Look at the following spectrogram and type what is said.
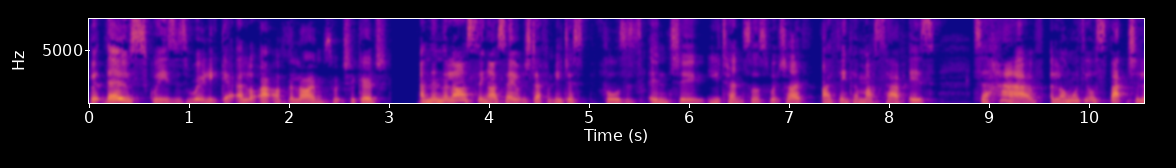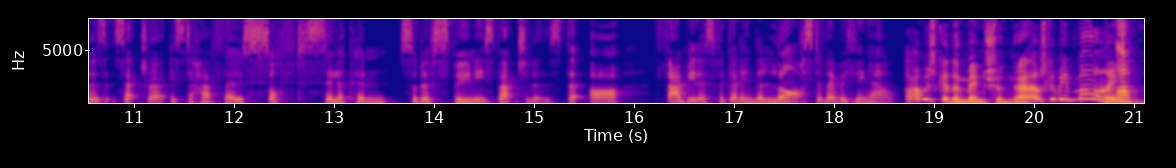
But those squeezes really get a lot out of the limes, which are good. And then the last thing I'll say, which definitely just falls into utensils, which I I think a must have, is to have, along with your spatulas, etc., is to have those soft silicon sort of spoony spatulas that are fabulous for getting the last of everything out. I was going to mention that. That was going to be mine.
